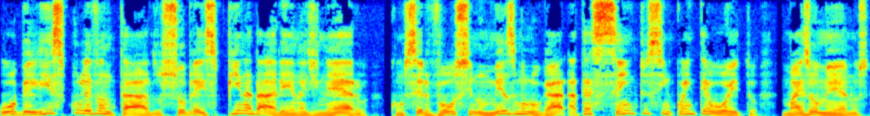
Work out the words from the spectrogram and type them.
O obelisco levantado sobre a espina da arena de Nero conservou-se no mesmo lugar até 158, mais ou menos,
